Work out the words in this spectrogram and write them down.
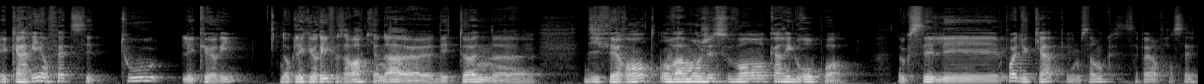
Et curry, en fait, c'est tous les curries. Donc les curries, il faut savoir qu'il y en a euh, des tonnes euh, différentes. On va manger souvent curry gros pois. Donc c'est les pois du Cap, il me semble que ça s'appelle en français,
